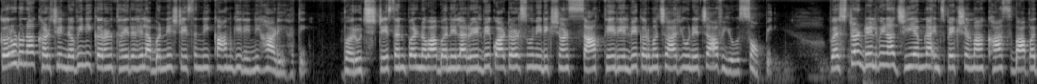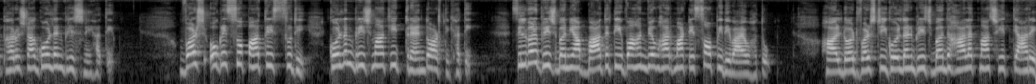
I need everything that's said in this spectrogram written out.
કરોડોના ખર્ચે નવીનીકરણ થઈ રહેલા બંને સ્ટેશનની કામગીરી નિહાળી હતી. ભરૂચ સ્ટેશન પર નવા બનેલા રેલવે ક્વાર્ટર્સનું નિરીક્ષણ સાથે રેલવે કર્મચારીઓને ચાવીઓ સોંપી. વેસ્ટર્ન રેલવેના જીએમના ઇન્સ્પેક્શનમાં ખાસ બાબત ભરૂચના ગોલ્ડન બ્રિજની હતી. વર્ષ ઓગણીસો પાંત્રીસ સુધી ગોલ્ડન બ્રિજમાંથી ટ્રેન દોડતી હતી. સિલ્વર બ્રિજ બન્યા બાદ તે વાહન વ્યવહાર માટે સોંપી દેવાયો હતો. હાલ દોઢ વર્ષથી ગોલ્ડન બ્રિજ બંધ હાલતમાં છે ત્યારે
